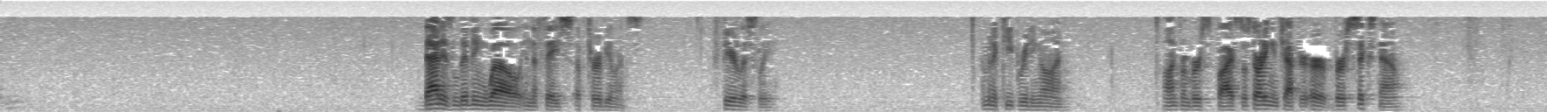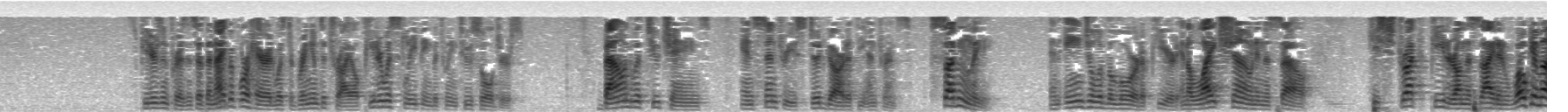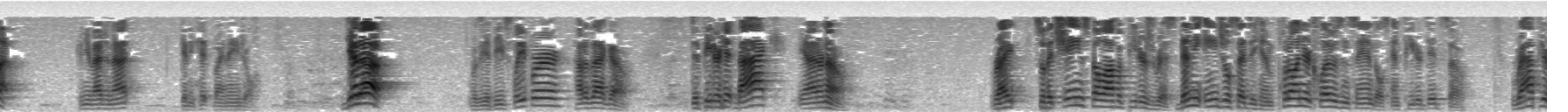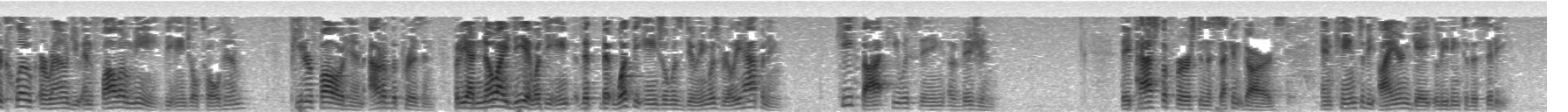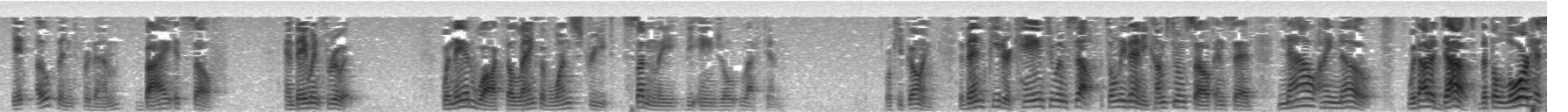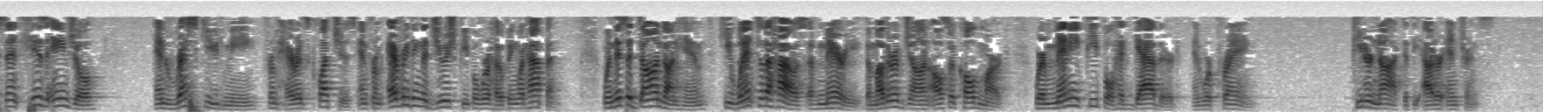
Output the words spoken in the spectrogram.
That is living well in the face of turbulence, fearlessly. I'm going to keep reading on. On from verse 5. So starting in chapter or verse 6 now. Peter's in prison. It says, The night before Herod was to bring him to trial, Peter was sleeping between two soldiers, bound with two chains, and sentries stood guard at the entrance. Suddenly, an angel of the Lord appeared, and a light shone in the cell. He struck Peter on the side and woke him up. Can you imagine that? Getting hit by an angel. Get up! Was he a deep sleeper? How does that go? Did Peter hit back? Yeah, I don't know. Right? So the chains fell off of Peter's wrists. Then the angel said to him, Put on your clothes and sandals. And Peter did so. Wrap your cloak around you and follow me, the angel told him. Peter followed him out of the prison, but he had no idea what the, that, that what the angel was doing was really happening. He thought he was seeing a vision. They passed the first and the second guards and came to the iron gate leading to the city. It opened for them by itself, and they went through it. When they had walked the length of one street, suddenly the angel left him. We'll keep going. Then Peter came to himself. It's only then he comes to himself and said, Now I know, without a doubt, that the Lord has sent his angel and rescued me from Herod's clutches and from everything the Jewish people were hoping would happen. When this had dawned on him, he went to the house of Mary, the mother of John, also called Mark, where many people had gathered and were praying. Peter knocked at the outer entrance,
